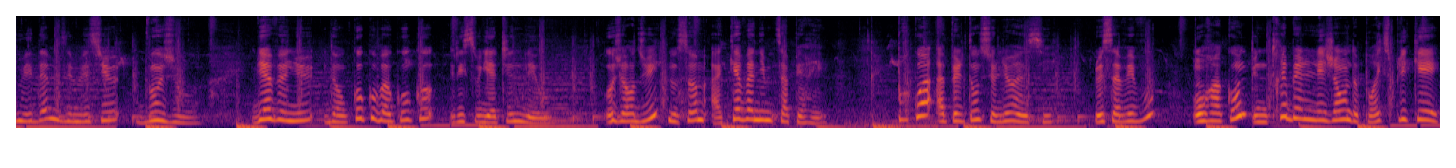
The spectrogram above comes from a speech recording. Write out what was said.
Mesdames et messieurs, bonjour. Bienvenue dans Kokubakoko Risuyatin Léo. Aujourd'hui, nous sommes à Kavanim Tsapere. Pourquoi appelle-t-on ce lieu ainsi? Le savez-vous? On raconte une très belle légende pour expliquer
